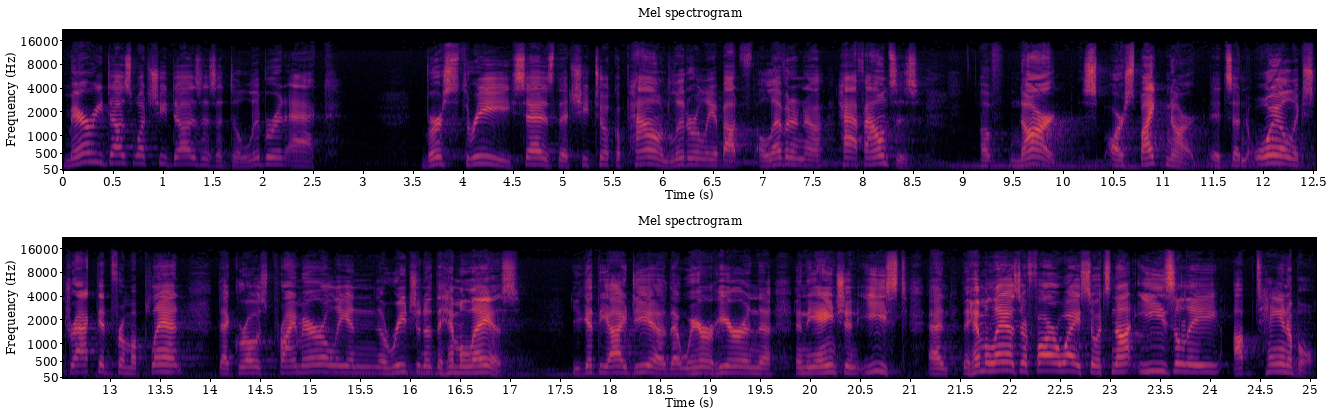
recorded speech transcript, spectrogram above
Mary does what she does as a deliberate act. Verse 3 says that she took a pound, literally about 11 and a half ounces of nard or spikenard. It's an oil extracted from a plant that grows primarily in the region of the Himalayas. You get the idea that we're here in the, in the ancient East, and the Himalayas are far away, so it's not easily obtainable.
